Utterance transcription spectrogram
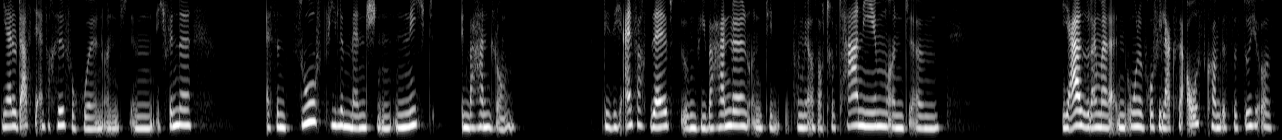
ja, du darfst dir einfach Hilfe holen. Und ähm, ich finde, es sind so viele Menschen nicht in Behandlung, die sich einfach selbst irgendwie behandeln und die von mir aus auch Triptan nehmen und ähm, ja, solange man ohne Prophylaxe auskommt, ist das durchaus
